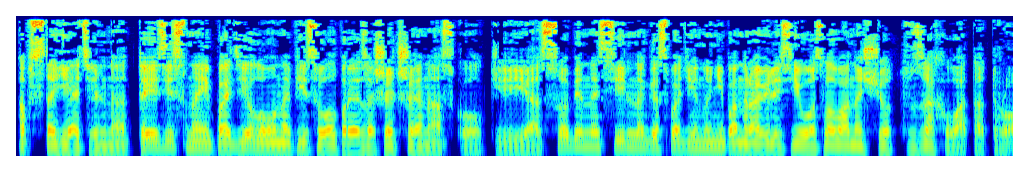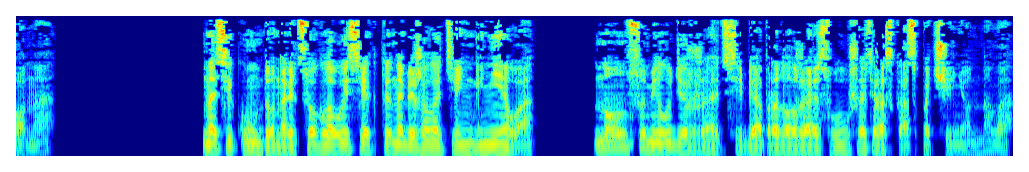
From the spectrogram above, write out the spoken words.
Обстоятельно, тезисно и по делу он описывал произошедшее на осколке, и особенно сильно господину не понравились его слова насчет захвата трона. На секунду на лицо главы секты набежала тень гнева, но он сумел удержать себя, продолжая слушать рассказ подчиненного.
